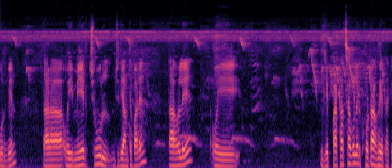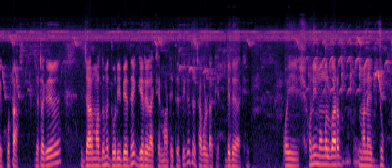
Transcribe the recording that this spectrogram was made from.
করবেন। তারা ওই মেয়ের চুল যদি আনতে পারেন, তাহলে ওই যে পাঠা ছাগলের খোটা হয়ে থাকে, খোটা, যেটাকে যার মাধ্যমে দড়ি বেঁধে গেড়ে রাখে মাটিতে, ঠিক আছে, ছাগলটাকে বেঁধে রাখে। ওই শনি, মঙ্গলবার মানে যুক্ত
